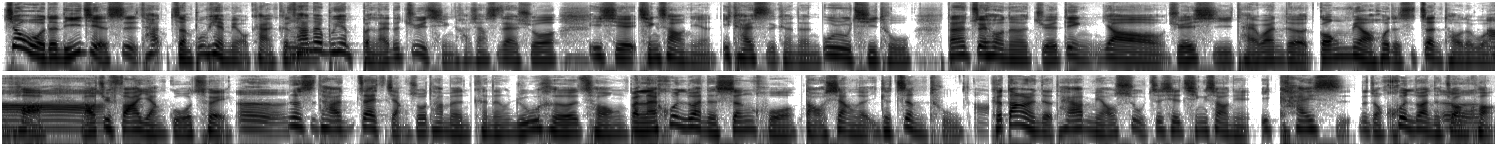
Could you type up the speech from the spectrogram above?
就我的理解是，他整部片没有看，可是他那部片本来的剧情好像是在说一些青少年一开始可能误入歧途，但是最后呢，决定要学习台湾的宫庙或者是正头的文化，哦、然后去发扬国粹。嗯，那是他在讲说他们可能如何从本来混乱的生活导向了一个。个正途。可当然的，他要描述这些青少年一开始那种混乱的状况，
